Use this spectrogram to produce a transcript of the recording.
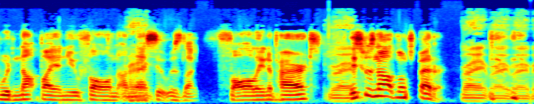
would not buy a new phone unless it was like falling apart. Right. This was not much better. Right, right, right.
